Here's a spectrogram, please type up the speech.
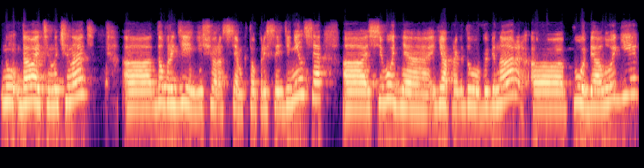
Ну, давайте начинать. А, добрый день еще раз всем, кто присоединился. А, сегодня я проведу вебинар а, по биологии.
